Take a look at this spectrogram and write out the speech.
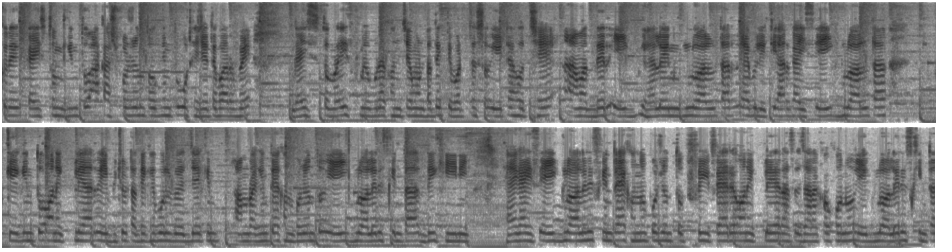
করে গাইস তুমি কিন্তু আকাশ পর্যন্ত কিন্তু উঠে যেতে পারবে। গাইস তোমরা স্ক্রিনের উপরে এখন যেমনটা দেখতে পারতেছো, এটা হচ্ছে আমাদের এই হ্যালোইন গ্লোয়ালটার অ্যাবিলিটি আর গাইস এই গ্লোয়ালটা কে কিন্তু অনেক প্লেয়ার এই ভিডিওটা দেখে বলবে যে আমরা কিন্তু এখন পর্যন্ত এই গ্লোয়ালের স্ক্রিনটা দেখিনি। হ্যাঁ গাইস এই গ্লোয়ালের স্ক্রিনটা এখনও পর্যন্ত ফ্রি ফায়ারে অনেক প্লেয়ার আছে যারা কখনো এই গ্লোয়ালের স্ক্রিনটা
